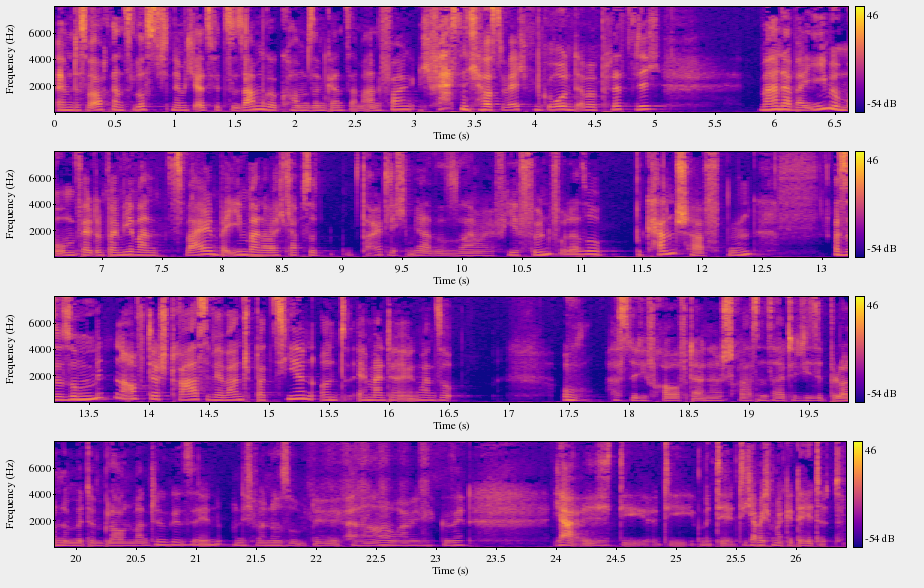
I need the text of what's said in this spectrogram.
Ähm, das war auch ganz lustig, nämlich als wir zusammengekommen sind, ganz am Anfang. Ich weiß nicht aus welchem Grund, aber plötzlich waren da bei ihm im Umfeld und bei mir waren zwei und bei ihm waren aber, ich glaube, so deutlich mehr, also sagen wir vier, fünf oder so Bekanntschaften. Also so mitten auf der Straße, wir waren spazieren und er meinte irgendwann so, oh, hast du die Frau auf der anderen Straßenseite, diese Blonde mit dem blauen Mantel gesehen? Und ich war nur so, nee, keine Ahnung, habe ich nicht gesehen. Ja, ich, die, die, mit der, die habe ich mal gedatet.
